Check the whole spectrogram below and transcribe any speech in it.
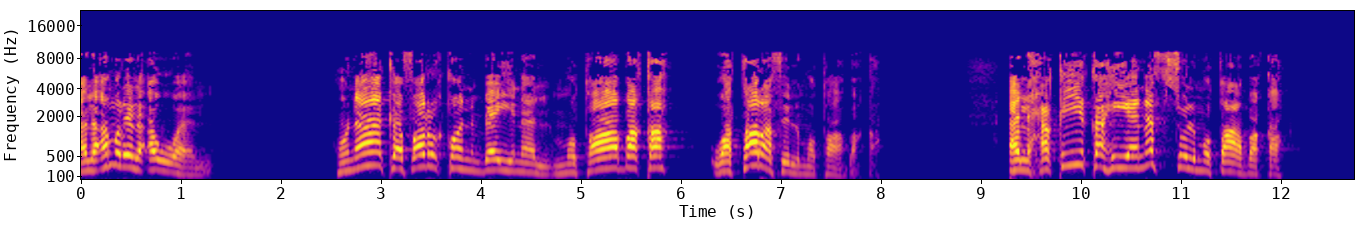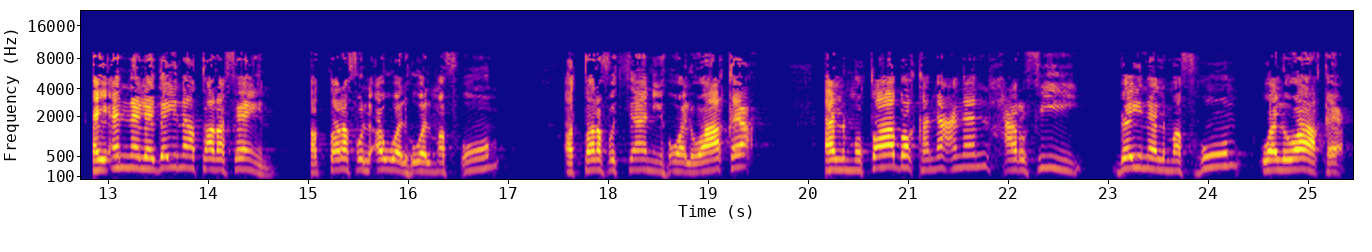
الأمر الأول هناك فرق بين المطابقة وطرف المطابقة. الحقيقة هي نفس المطابقة أي أن لدينا طرفين الطرف الأول هو المفهوم الطرف الثاني هو الواقع. المطابقة معنى حرفي بين المفهوم والواقع.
